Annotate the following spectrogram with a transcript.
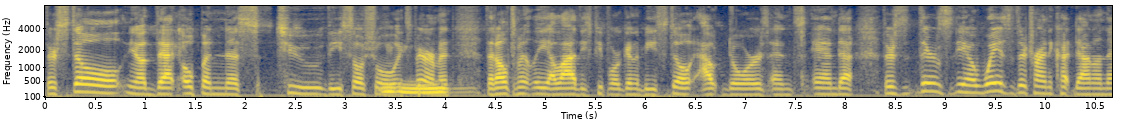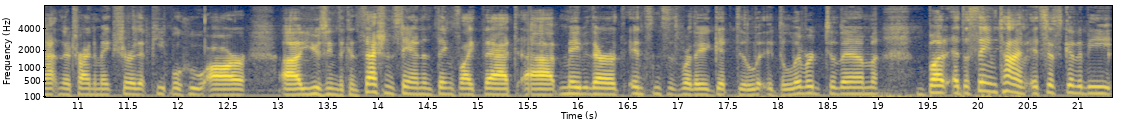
there's still you know that openness to the social experiment that ultimately a lot of these people are going to be still outdoors and and uh, there's there's you know ways that they're trying to cut down on that and they're trying to make sure that people who are uh, using the concession stand and things like that uh, maybe there are instances where they get del- it delivered to them but at the same time it's just going to be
